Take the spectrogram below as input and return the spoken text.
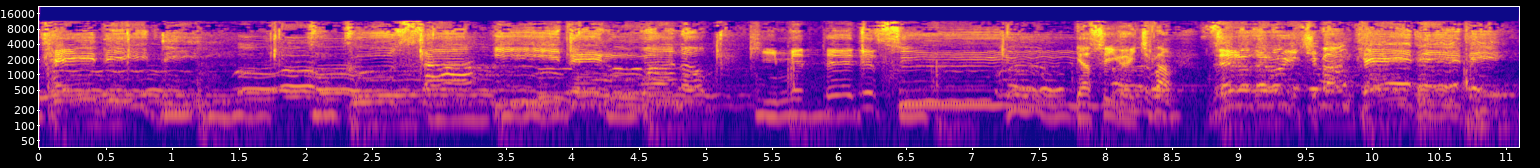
KDD 国際電話の決め手です安いが一番。001番 KDD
